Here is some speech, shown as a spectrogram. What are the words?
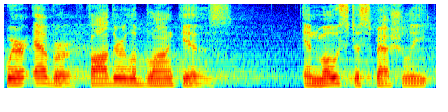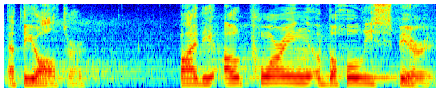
wherever Father LeBlanc is, and most especially at the altar, by the outpouring of the Holy Spirit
